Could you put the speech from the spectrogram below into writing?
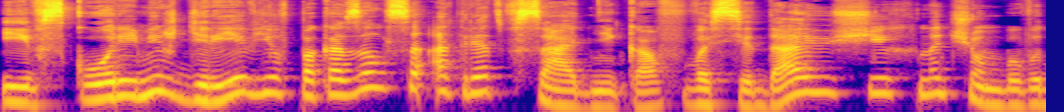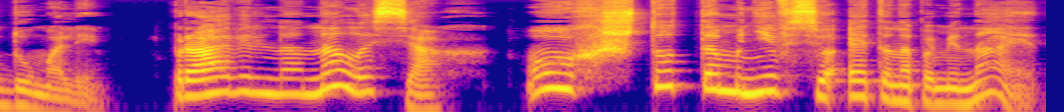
И вскоре меж деревьев показался отряд всадников, восседающих, на чем бы вы думали. Правильно, на лосях. Ох, что-то мне все это напоминает.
